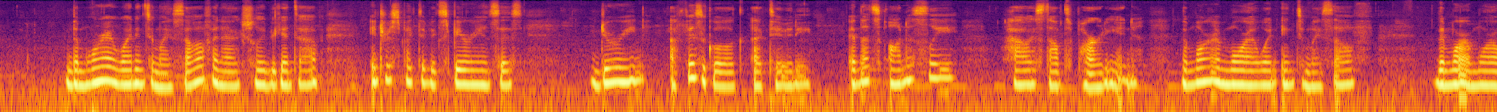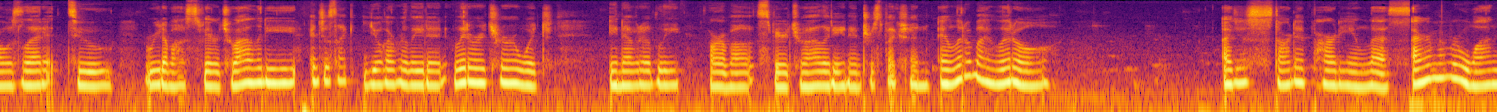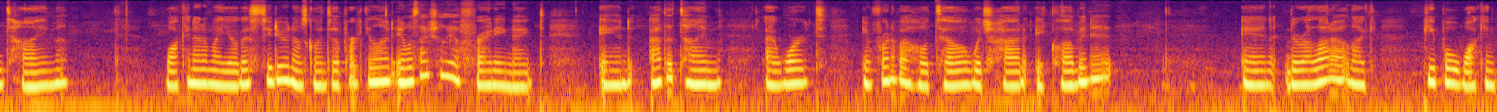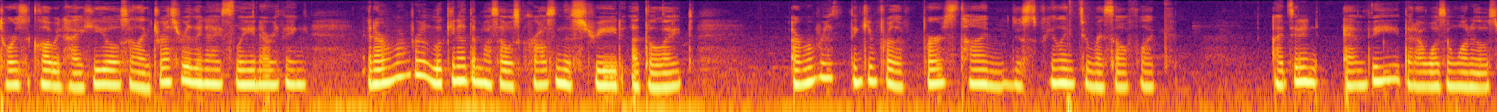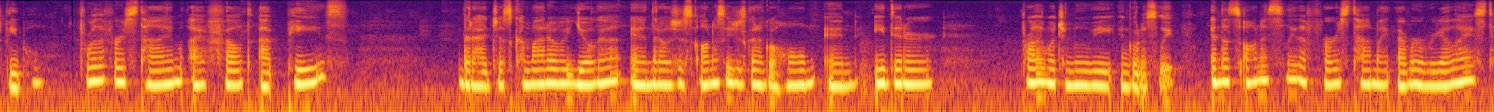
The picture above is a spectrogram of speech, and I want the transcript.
the more I went into myself and I actually began to have introspective experiences during a physical activity. And that's honestly how I stopped partying. The more and more I went into myself, the more and more I was led to read about spirituality and just like yoga related literature, which inevitably are about spirituality and introspection. And little by little, I just started partying less. I remember one time walking out of my yoga studio and I was going to the parking lot. It was actually a Friday night. And at the time, I worked in front of a hotel which had a club in it. And there were a lot of like people walking towards the club in high heels and like dressed really nicely and everything. And i remember looking at them as i was crossing the street at the light. I remember thinking for the first time just feeling to myself like i didn't envy that i wasn't one of those people. For the first time i felt at peace that I had just come out of yoga and that I was just honestly just gonna go home and eat dinner, probably watch a movie, and go to sleep. And that's honestly the first time I ever realized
